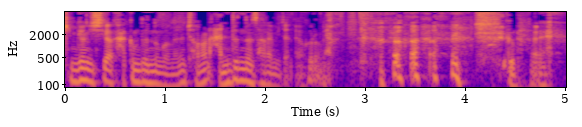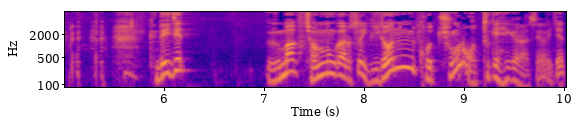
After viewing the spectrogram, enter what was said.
김경진 씨가 가끔 듣는 거면 저는 안 듣는 사람이잖아요. 그러면. 네. 근데 이제 음악 전문가로서 이런 고충은 어떻게 해결하세요? 이제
